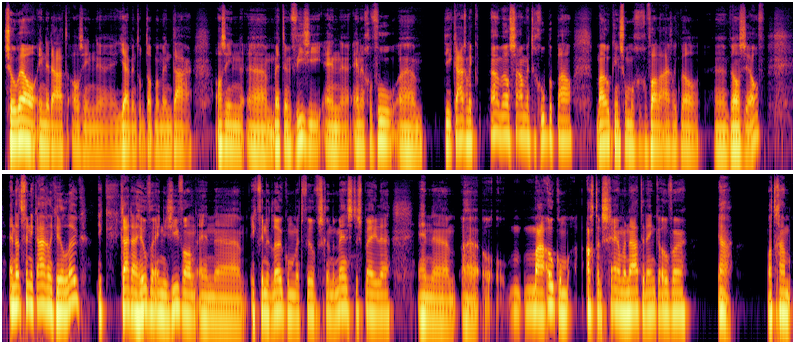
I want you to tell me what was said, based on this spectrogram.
zowel inderdaad als in eh, jij bent op dat moment daar, als in met een visie en, en een gevoel ehm, die ik eigenlijk nou, wel samen met de groep bepaal, maar ook in sommige gevallen eigenlijk wel, eh, wel zelf. En dat vind ik eigenlijk heel leuk. Ik krijg daar heel veel energie van. En eh, ik vind het leuk om met veel verschillende mensen te spelen. En, eh, maar ook om achter de schermen na te denken over... Ja, wat gaan,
